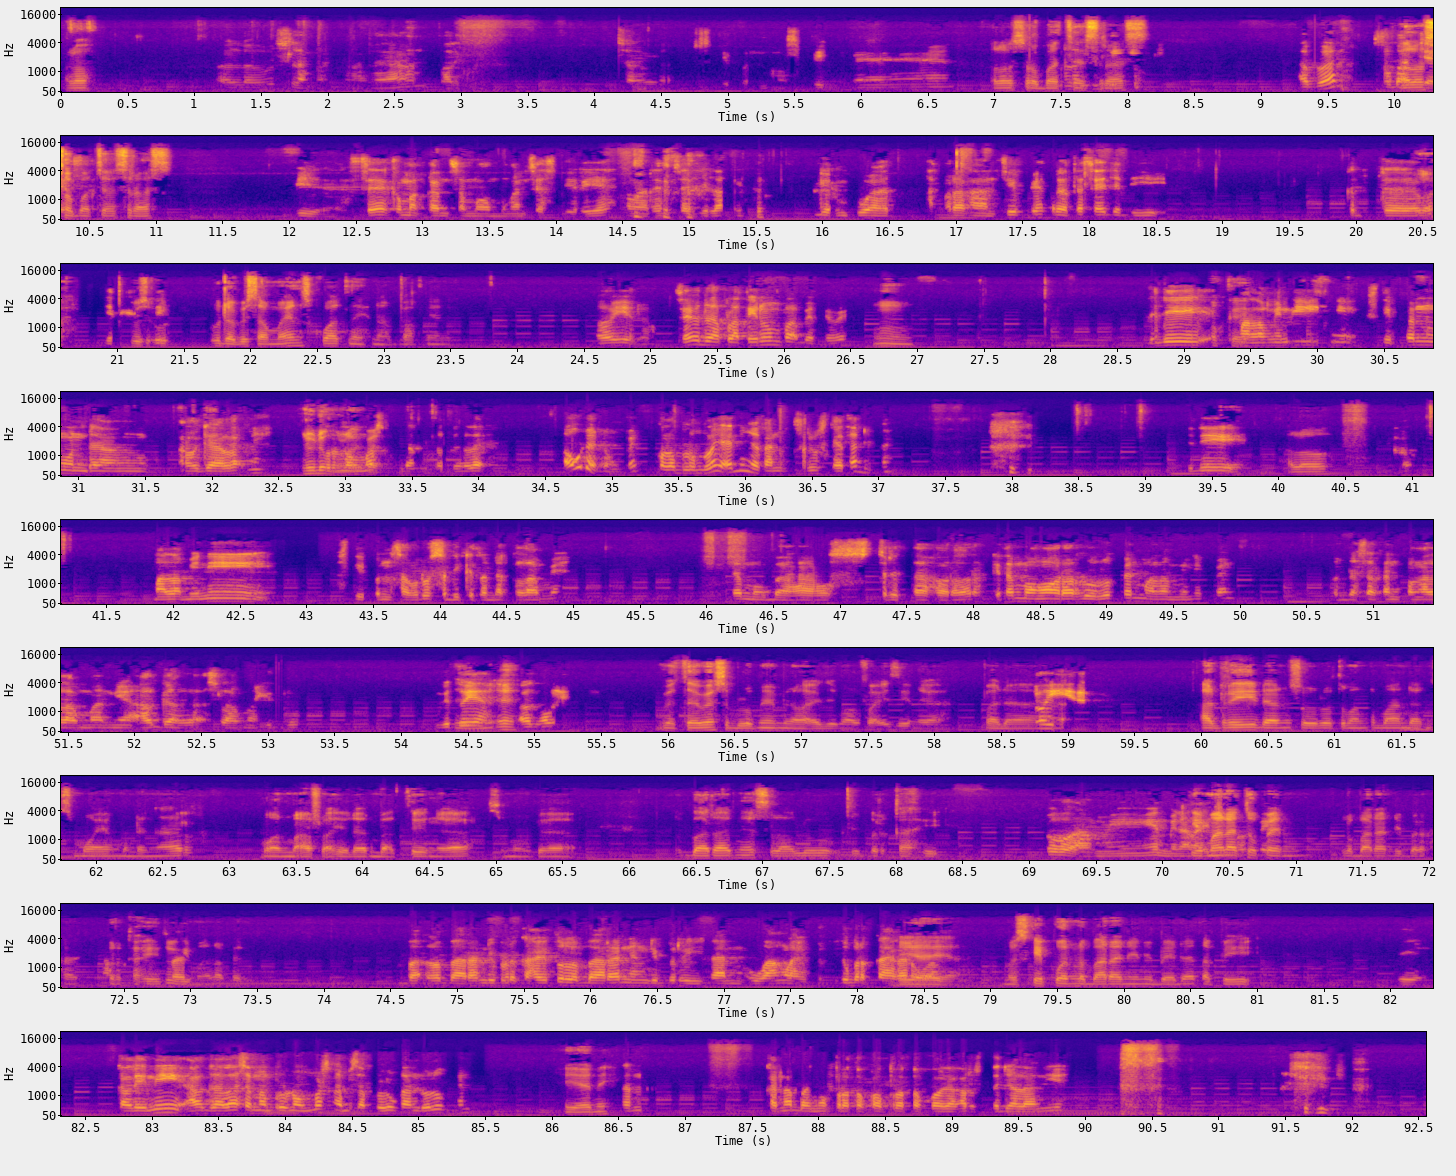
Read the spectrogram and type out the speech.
Halo. Halo, selamat malam. Balik saya Stephen mau speak, man. Halo sobat Cesras. Apa? Sobat Halo Ces. sobat Cesras. Iya, saya kemakan sama omongan saya sendiri ya. Kemarin saya bilang itu game buat orang hansip ya. Ternyata saya jadi ke, ke Wah. apa? Jadi- udah bisa main squad nih nampaknya. oh iya dong. Saya udah platinum Pak BTW. Hmm. Jadi Oke. malam ini Stephen ngundang Algala nih. Udah Bruno. Mars ngundang Algala. Oh udah dong, Pet. Kalau belum mulai ini nggak akan serius kayak tadi, kan? Jadi? Halo. malam ini Stephen Saurus sedikit ada kelam ya. Kita mau bahas cerita horor. Kita mau horor dulu kan malam ini kan berdasarkan pengalamannya Algala selama hidup. Begitu ya, Eh, eh. Algala. BTW sebelumnya minal aizin wal faizin ya pada Oh iya, Adri dan seluruh teman-teman dan semua yang mendengar. Mohon maaf lahir dan batin ya. Semoga lebarannya selalu diberkahi. oh amin. Minal Gimana tuh Pen? Lebaran diberkahi, berkahi itu gimana Pen? Ba- Lebaran diberkahi itu lebaran yang diberikan uang lah itu. Itu berkah kan Iya uang. ya. Meskipun lebaran ini beda tapi Kali ini Algala sama Bruno Mars nggak bisa pelukan dulu kan iya nih. karena banyak protokol-protokol yang harus kita jalani.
